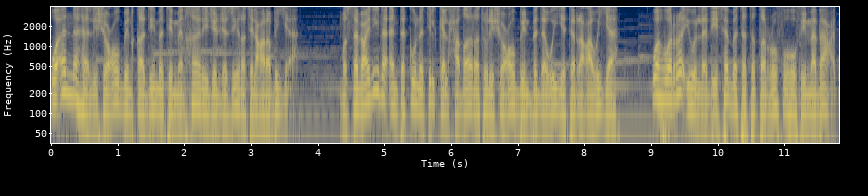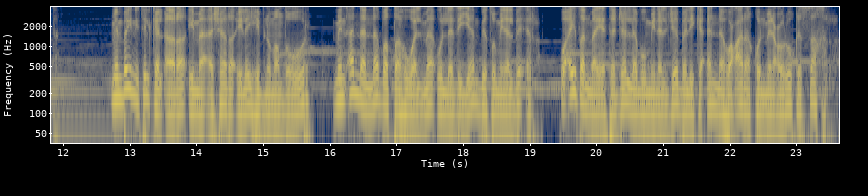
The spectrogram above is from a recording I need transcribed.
وأنها لشعوب قادمه من خارج الجزيرة العربية. مستبعدين أن تكون تلك الحضارة لشعوب بدوية رعوية وهو الرأي الذي ثبت تطرفه فيما بعد. من بين تلك الآراء ما أشار إليه ابن منظور من أن النبط هو الماء الذي ينبط من البئر وأيضا ما يتجلب من الجبل كأنه عرق من عروق الصخر.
